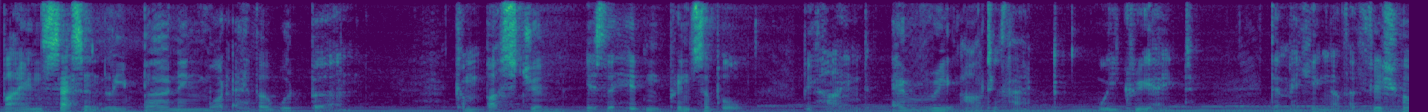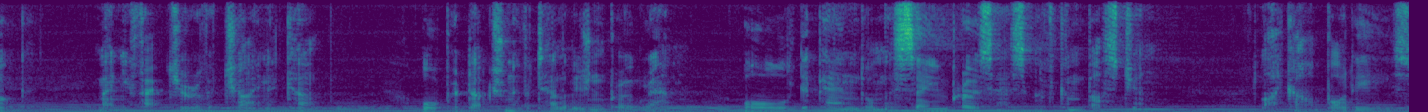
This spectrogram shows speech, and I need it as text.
by incessantly burning whatever would burn. Combustion is the hidden principle behind every artifact we create the making of a fishhook, manufacture of a china cup, or production of a television program all depend on the same process of combustion. Like our bodies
